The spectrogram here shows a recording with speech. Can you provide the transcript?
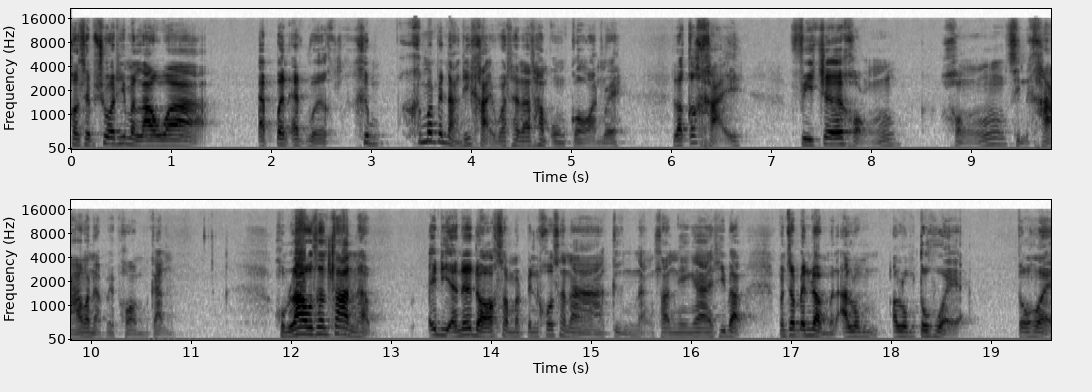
คอนเซปชวลที่มันเล่าว่า Apple at Work คือคือมันเป็นหนังที่ขายวัฒนธรรมองค์กรเว้ย แล้วก็ขายฟีเจอร์ของของสินค้ามันอะไปพร้อมกัน ผมเล่าสั้นๆครับ ไอ้ The Underdogs อะมันเป็นโฆษณากึ่งหนังสั้นง่ายๆที่แบบ มันจะเป็นแบบเหมือนอารมณ์อารมณ์ตัวห่วยอะตัวห่วย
